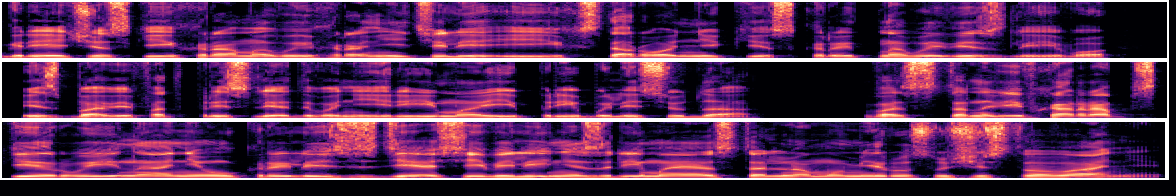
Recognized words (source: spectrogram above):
Греческие храмовые хранители и их сторонники скрытно вывезли его, избавив от преследований Рима, и прибыли сюда. Восстановив харабские руины, они укрылись здесь и вели незримое остальному миру существование.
